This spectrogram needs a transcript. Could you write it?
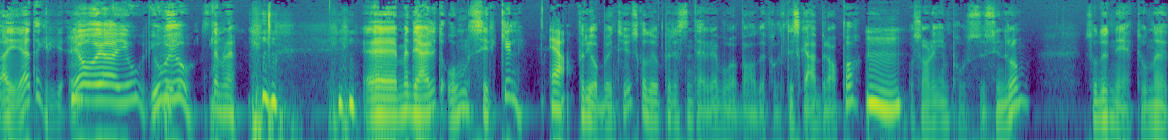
Nei, jeg tenker ikke. Jo, ja, jo, jo, jo, stemmer det. Eh, men det er litt ond sirkel. ja. For i jobbintervju skal du jo presentere hva, hva du faktisk er bra på. Mm. Og så har du imposter syndrom. Så du nedtoner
